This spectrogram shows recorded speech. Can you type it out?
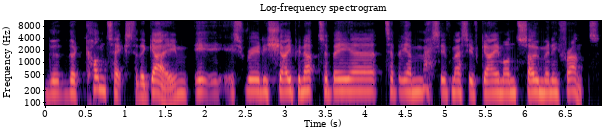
the the context of the game. It, it's really shaping up to be a to be a massive, massive game on so many fronts.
